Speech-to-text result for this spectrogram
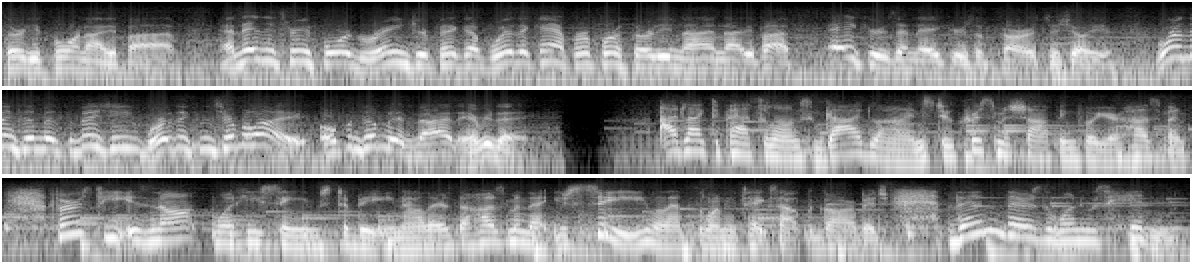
$34.95. An 83 Ford Ranger pickup with a camper for $39.95. Acres and acres of cars to show you. Worthington Mitsubishi, Worthington Chevrolet, open till midnight every day. I'd like to pass along some guidelines to Christmas shopping for your husband. First, he is not what he seems to be. Now, there's the husband that you see. Well, that's the one who takes out the garbage. Then there's the one who's hidden.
